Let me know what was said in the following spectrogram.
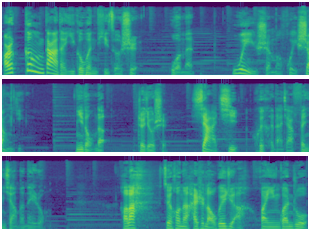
而更大的一个问题，则是我们为什么会上瘾？你懂的，这就是下期会和大家分享的内容。好了，最后呢，还是老规矩啊，欢迎关注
